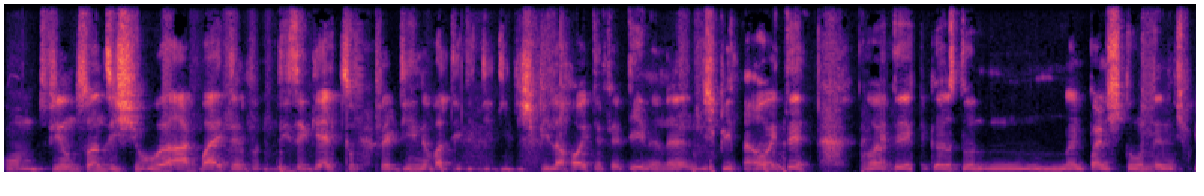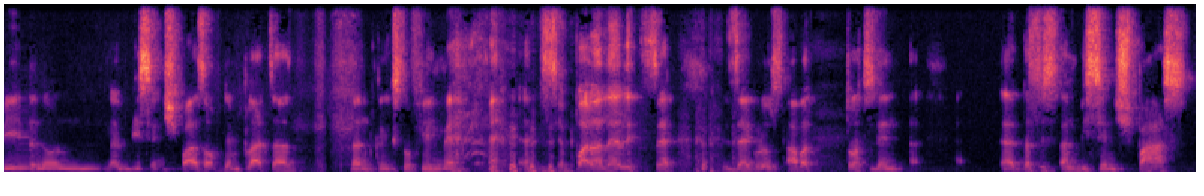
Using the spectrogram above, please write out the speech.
und 24 Uhr arbeiten, für diese Geld zu verdienen, weil die, die, die, die Spieler heute verdienen. Ne? Die Spieler heute, heute kannst du ein paar Stunden spielen und ein bisschen Spaß auf dem Platz haben, dann kriegst du viel mehr. diese Parallele ist sehr, sehr groß. Aber trotzdem, äh, das ist ein bisschen Spaß.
